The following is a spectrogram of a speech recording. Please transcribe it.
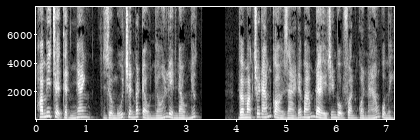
Hoa mi chạy thật nhanh rồi mũi chân bắt đầu nhói lên đau nhức và mặc cho đám cỏ dài đã bám đầy trên bộ phận quần áo của mình.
